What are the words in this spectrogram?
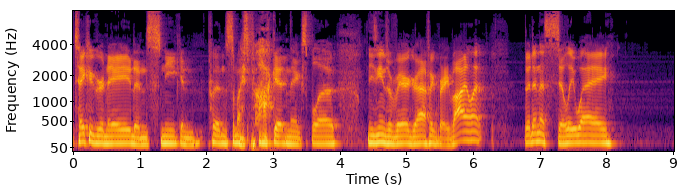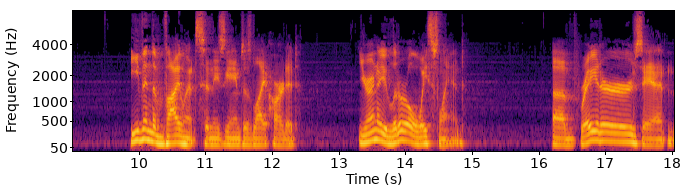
take a grenade and sneak and put in somebody's pocket and they explode. These games are very graphic, very violent, but in a silly way. Even the violence in these games is lighthearted. You're in a literal wasteland of raiders and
